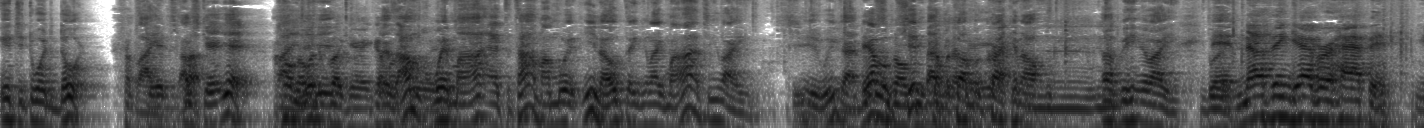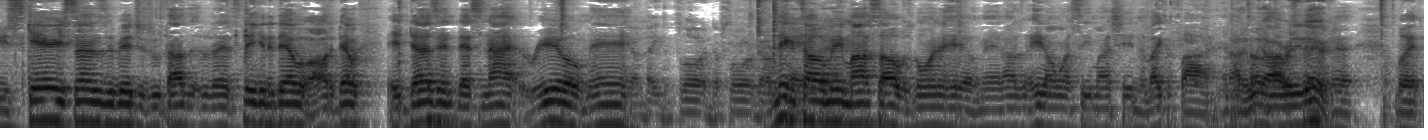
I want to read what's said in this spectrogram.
inching toward the door. I'm like scared I'm scared. Yeah, I don't like, know what the fuck you're Because I'm with. with my aunt at the time. I'm with you know thinking like my auntie. Like shit, we got Devil some shit about to come cracking off mm-hmm. up in here. Like, but And nothing ever happened. You scary sons of bitches who thought that, that's thinking the devil, all the devil. It doesn't. That's not real, man. I think the floor, the floor. Gonna Nigga told me my soul was going to hell, man. I was like, he don't want to see my shit in the lake of fire, and I Like, told we already there. That. But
